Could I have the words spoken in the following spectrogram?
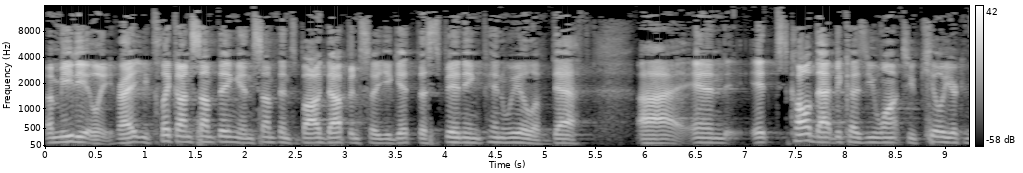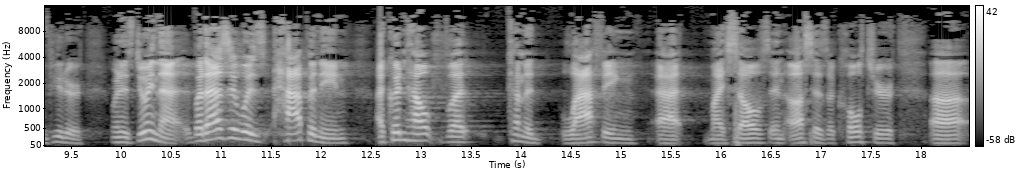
immediately, right? You click on something and something's bogged up, and so you get the spinning pinwheel of death. Uh, and it's called that because you want to kill your computer when it's doing that. But as it was happening, I couldn't help but kind of laughing at myself and us as a culture uh,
